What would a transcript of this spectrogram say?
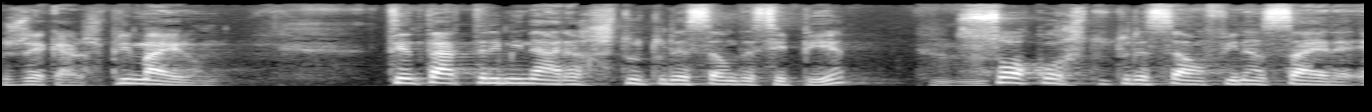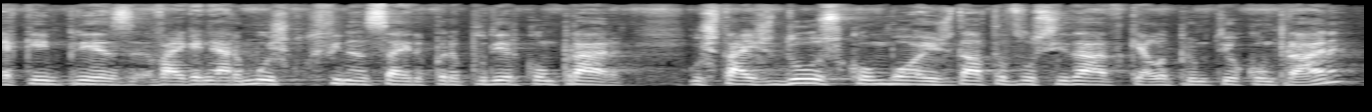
José Carlos. Primeiro, tentar terminar a reestruturação da CP. Uhum. Só com a reestruturação financeira é que a empresa vai ganhar músculo financeiro para poder comprar os tais 12 comboios de alta velocidade que ela prometeu comprar.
